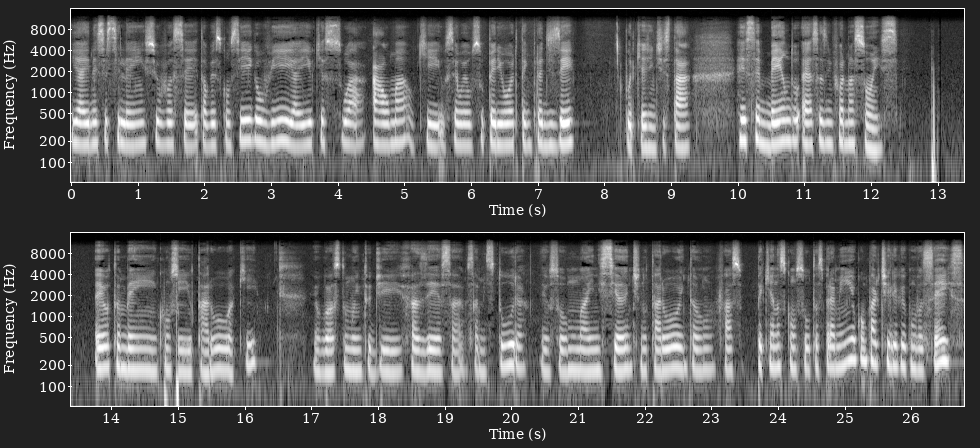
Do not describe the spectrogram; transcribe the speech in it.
e aí nesse silêncio você talvez consiga ouvir aí o que a sua alma, o que o seu eu superior tem para dizer, porque a gente está recebendo essas informações. Eu também consegui o tarô aqui. Eu gosto muito de fazer essa, essa mistura. Eu sou uma iniciante no tarô, então faço pequenas consultas para mim e eu compartilho aqui com vocês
